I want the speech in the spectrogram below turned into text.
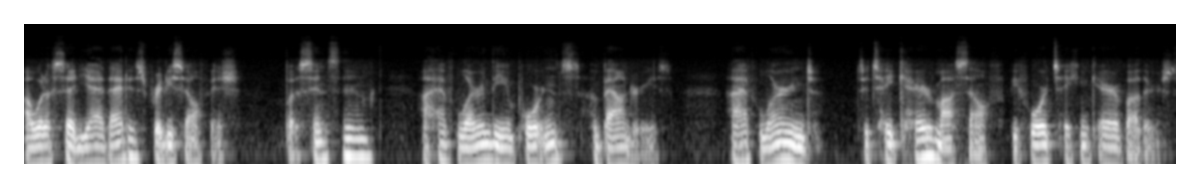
I would have said, yeah, that is pretty selfish. But since then, I have learned the importance of boundaries. I have learned to take care of myself before taking care of others.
